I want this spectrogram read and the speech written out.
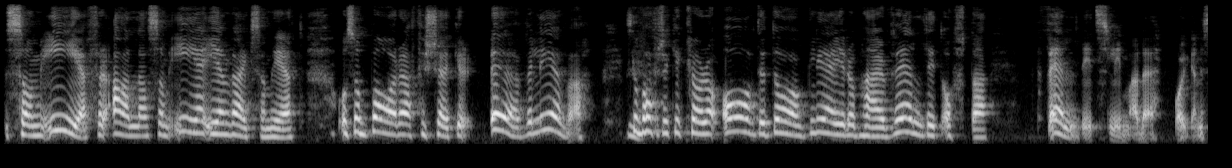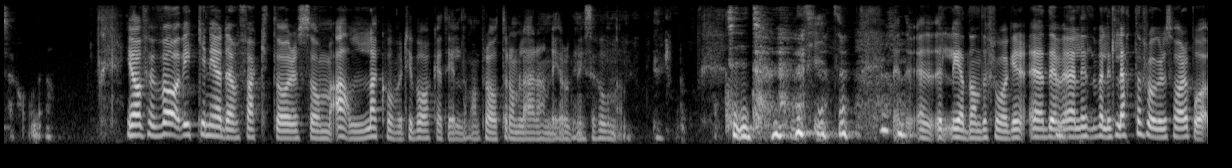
som är för alla som är i en verksamhet och som bara försöker överleva. Som bara försöker klara av det dagliga i de här väldigt ofta väldigt slimmade organisationerna. Ja, för vad, vilken är den faktor som alla kommer tillbaka till när man pratar om lärande i organisationen? Tid. Tid. Ledande frågor. Eh, det är väldigt, väldigt lätta frågor att svara på.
